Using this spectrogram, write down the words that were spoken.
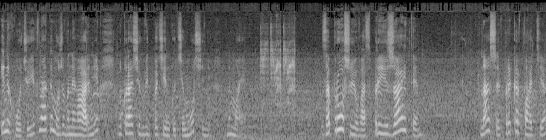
і не хочу їх знати. Може вони гарні, але кращого відпочинку, чим в Моршині, немає. Запрошую вас, приїжджайте наше Прикарпаття.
